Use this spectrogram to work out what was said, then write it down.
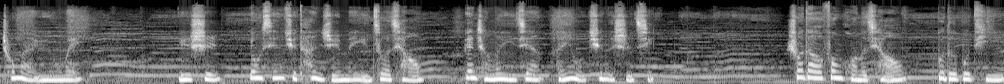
充满韵味。于是。用心去探寻每一座桥，变成了一件很有趣的事情。说到凤凰的桥，不得不提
